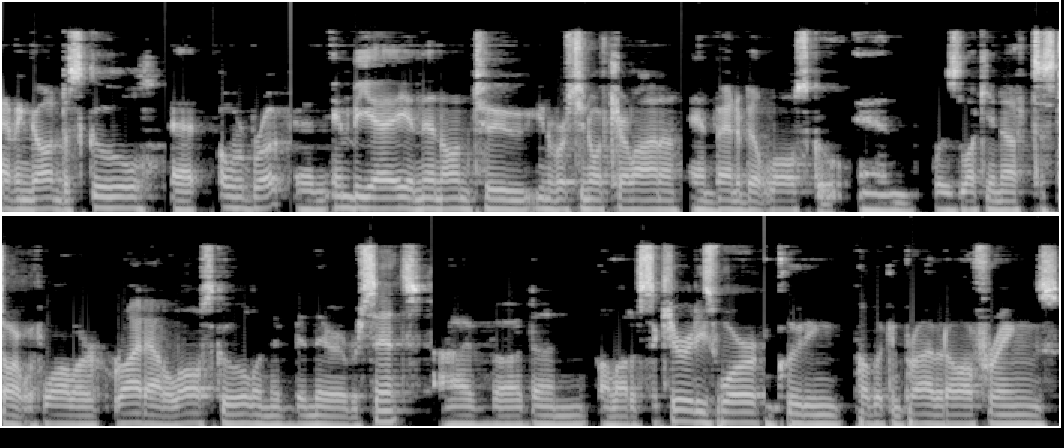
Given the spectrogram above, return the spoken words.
having gone to school at Overbrook and MBA and then on to University of North Carolina and Vanderbilt Law School and was lucky enough to start with Waller right out of law school and have been there ever since. I've uh, done a lot of securities work, including public and private offerings,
